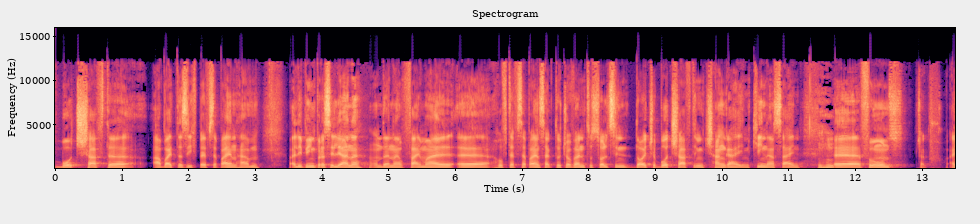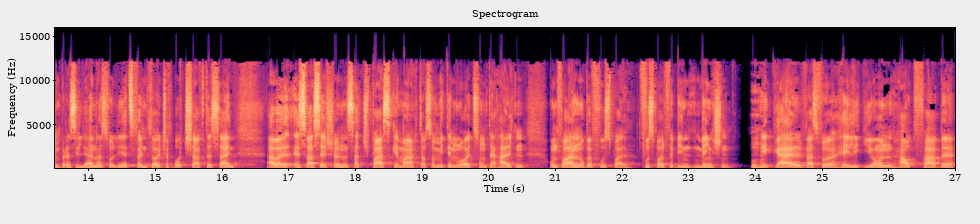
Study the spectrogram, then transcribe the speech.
Botschafter Arbeit, dass ich bei FC Bayern habe, weil ich bin Brasilianer und dann auf einmal äh, ruft FC Bayern und sagt, du Giovanni, du sollst in deutsche Botschaft in Shanghai, in China sein, mhm. äh, für uns sag, ein Brasilianer soll jetzt beim deutschen Botschafter sein. Aber es war sehr schön, es hat Spaß gemacht, also mit dem Leuten zu unterhalten und vor allem über Fußball. Fußball verbindet Menschen. Mhm. Egal was für Religion, Hautfarbe,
